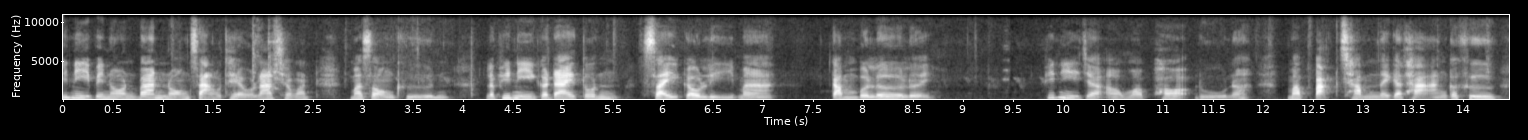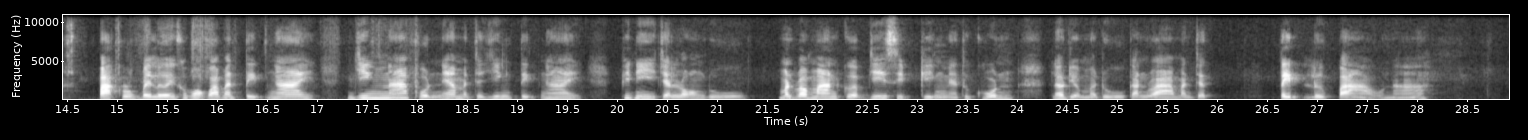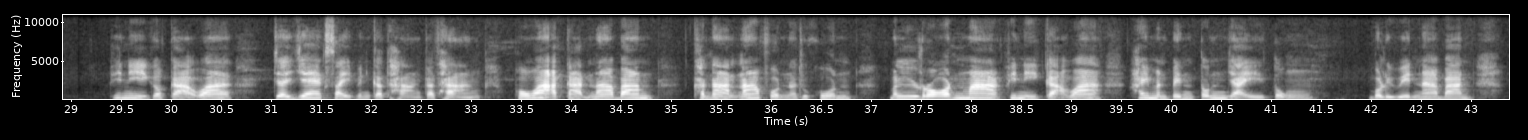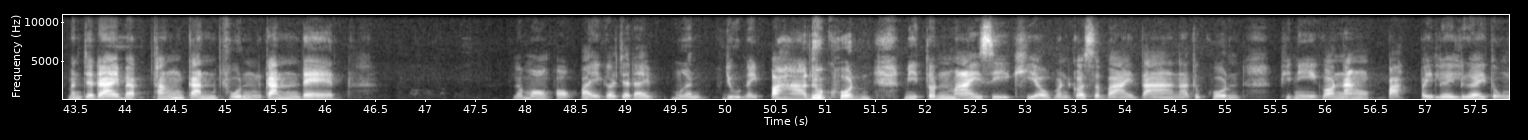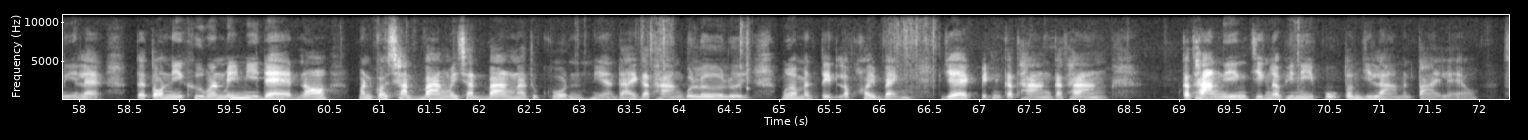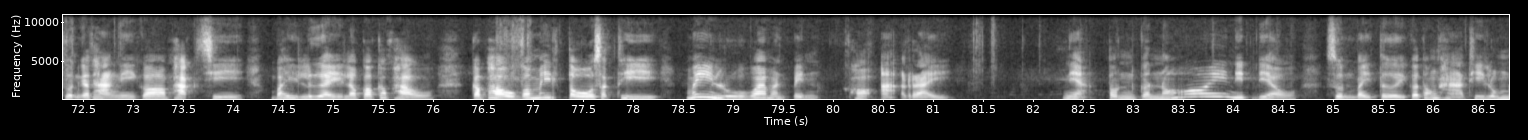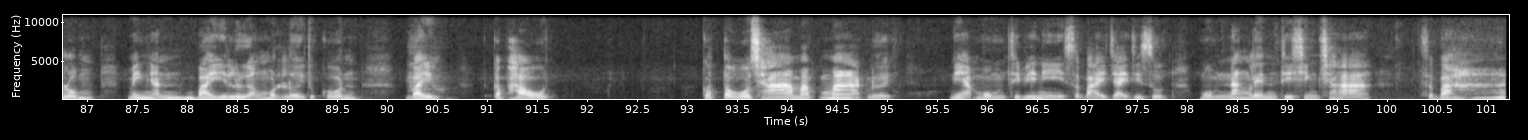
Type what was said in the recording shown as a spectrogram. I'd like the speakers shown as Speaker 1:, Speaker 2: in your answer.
Speaker 1: พี่นีไปนอนบ้านน้องสาวแถวราชวัตรมาสองคืน แล้วพี่นีก็ได้ต้นไทรเกาหลีมากำเบลเลอร์เลย พี่นีจะเอามาเพาะดูนะมาปักชำในกระถางก็คือ ปักลงไปเลยเขาบอกว่ามันติดง่าย ยิ่งหน้าฝนเนี่ยมันจะยิ่งติดง่าย พี่นีจะลองดู มันประมาณเกือบ 20 กิ่งเนี่ยทุกคน แล้วเดี๋ยวมาดูกันว่ามันจะติดหรือเปล่านะ พี่นีก็กะว่าจะแยกใส่เป็นกระถางกระถาง เพราะว่าอากาศหน้าบ้านขนาดหน้าฝนนะทุกคนมันร้อนมากพี่นีกะว่าให้มันเป็นต้นใหญ่ตรงบริเวณหน้าบ้าน มันจะได้แบบทั้งกันฝุ่นกันแดด แล้วมองออกไปก็จะได้เหมือนอยู่ในป่าทุกคน มีต้นไม้สีเขียวมันก็สบายตานะทุกคน พี่นีก็นั่งปักไปเรื่อยๆ ตรงนี้แหละ แต่ตอนนี้คือมันไม่มีแดดเนาะ มันก็ชัดบ้างไม่ชัดบ้างนะทุกคน เนี่ยได้กระถางเบลเลอร์เลย เมื่อมันติดแล้วค่อยแบ่งแยกเป็นกระถางกระถาง กระถางนี้จริงๆ แล้วพี่นีปลูกต้นยีหร่ามันตายแล้ว ส่วนกระถางนี้ก็ผักชีใบเลื่อย แล้วก็กะเพรากะเพราก็ไม่โตสักที ไม่รู้ว่ามันเป็นเพราะอะไร เนี่ยต้นก็น้อยนิดเดียว ส่วนใบเตยก็ต้องหาที่ร่มๆ ไม่งั้นใบเหลืองหมดเลยทุกคน ใบกะเพราก็โตช้ามากๆเลย เนี่ยมุมที่พี่นีสบายใจที่สุด มุมนั่งเล่นที่ชิงช้า สบาย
